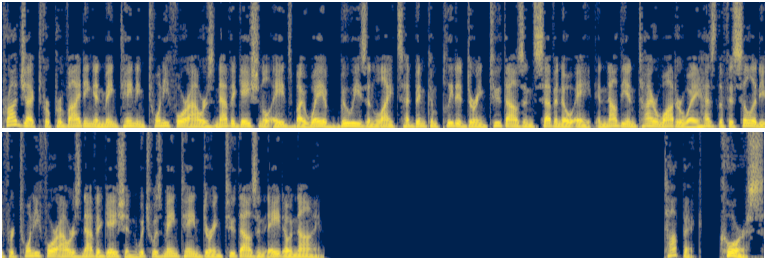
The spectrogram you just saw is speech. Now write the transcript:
Project for providing and maintaining 24 hours navigational aids by way of buoys and lights had been completed during 2007–08 and now the entire waterway has the facility for 24 hours navigation which was maintained during 2008–09. Course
